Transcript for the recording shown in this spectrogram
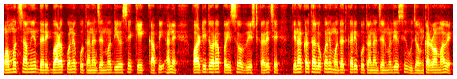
મોહમ્મદ સામીએ દરેક બાળકોને પોતાના જન્મદિવસે કેક કાપી અને પાર્ટી દ્વારા પૈસો વેસ્ટ કરે છે. તેના કરતાં લોકોને મદદ કરી પોતાના જન્મદિવસની ઉજવણી કરવામાં આવે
